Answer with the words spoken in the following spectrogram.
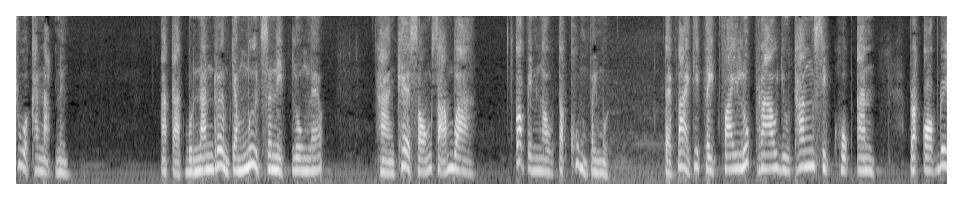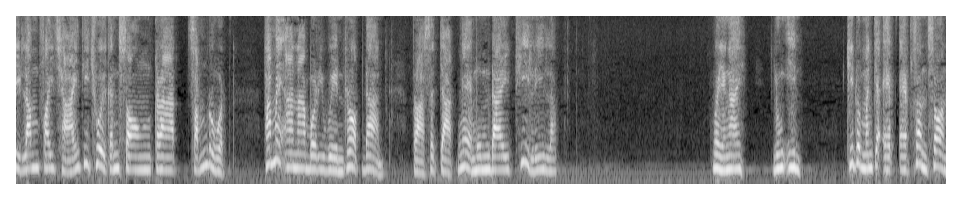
ชั่วขณะหนึ่ง อากาศบนนั้นเริ่มจะมืดสนิทลงแล้ว ห่างแค่สองสามวา ก็เป็นเงาตะคุ่มไปหมด แต่ใต้ที่ติดไฟลุกพราวอยู่ทั้งสิบหกอัน ประกอบด้วยลำไฟฉายที่ช่วยกันซองกราดสำรวจทำให้อาณาบริเวณรอบด้าน ปราศจากแง่มุมใดที่ลี้ลับ ว่ายังไง ลุงอิน คิดว่ามันจะแอบแอบซ่อนซ่อน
